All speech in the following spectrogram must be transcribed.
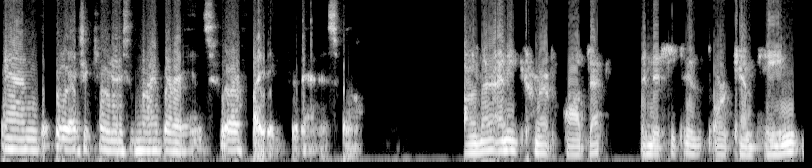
and the educators and librarians who are fighting for that as well. Are there any current projects, initiatives, or campaigns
